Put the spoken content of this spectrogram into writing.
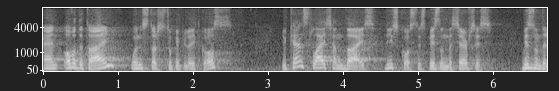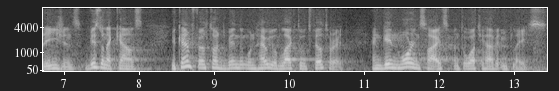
And over the time, when it starts to populate costs, you can slice and dice these costs based on the services, based on the regions, based on accounts. You can filter depending on how you'd like to filter it and gain more insights into what you have in place.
